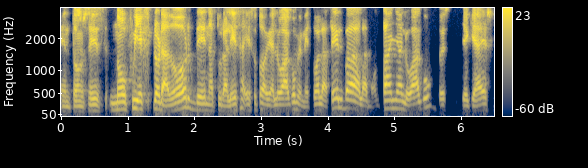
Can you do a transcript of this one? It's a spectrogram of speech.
Entonces, no fui explorador de naturaleza, eso todavía lo hago, me meto a la selva, a la montaña, lo hago, entonces llegué a eso.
